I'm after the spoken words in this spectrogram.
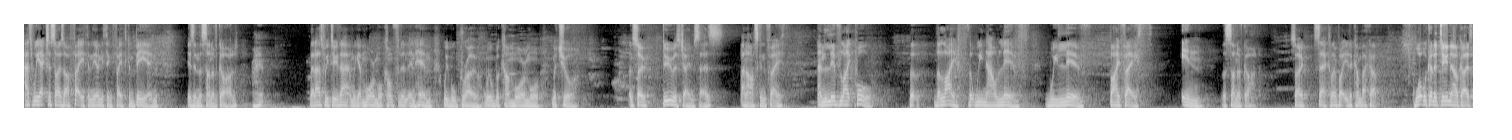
as we exercise our faith, and the only thing faith can be in is in the Son of God, right? That as we do that and we get more and more confident in Him, we will grow, we will become more and more mature. And so, do as James says and ask in faith and live like Paul. That the life that we now live, we live by faith in the Son of God. So, Sarah, can I invite you to come back up? What we're going to do now, guys,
